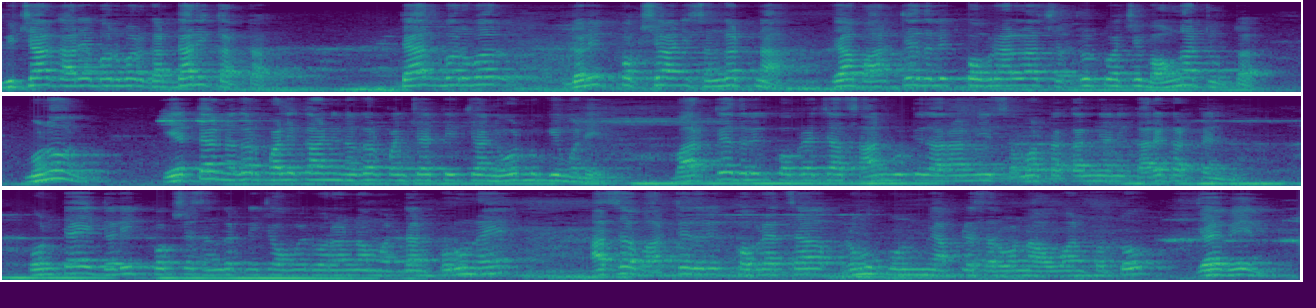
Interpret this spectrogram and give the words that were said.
विचारधारेबरोबर गद्दारी करतात. त्याचबरोबर दलित पक्ष आणि संघटना या भारतीय दलित कोपऱ्याला शत्रुत्वाची भावना ठेवतात. म्हणून येत्या नगरपालिका आणि नगरपंचायतीच्या निवडणुकीमध्ये भारतीय दलित कोपऱ्याच्या सहानुभूतीदारांनी समर्थकांनी आणि कार्यकर्त्यांनी कोणत्याही दलित पक्ष संघटनेच्या उमेदवारांना मतदान करू नये. असं भारतीय दलित कोपऱ्याचा प्रमुख म्हणून मी आपल्या सर्वांना आव्हान करतो. जय भीम.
